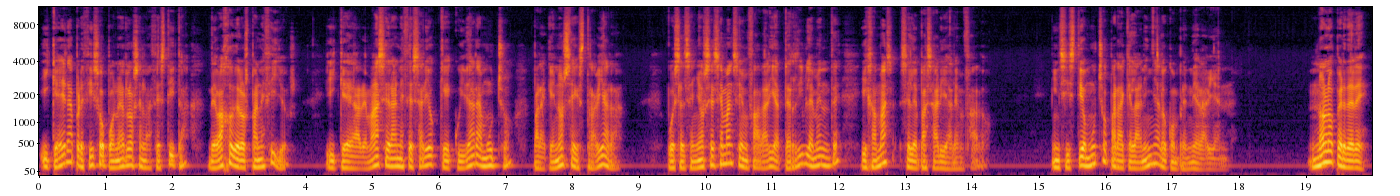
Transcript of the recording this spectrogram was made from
y que era preciso ponerlos en la cestita debajo de los panecillos, y que además era necesario que cuidara mucho para que no se extraviara, pues el señor Seseman se enfadaría terriblemente y jamás se le pasaría el enfado. Insistió mucho para que la niña lo comprendiera bien. No lo perderé,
